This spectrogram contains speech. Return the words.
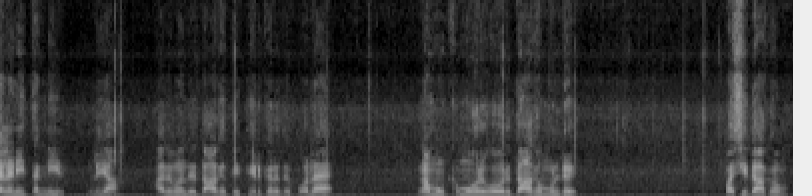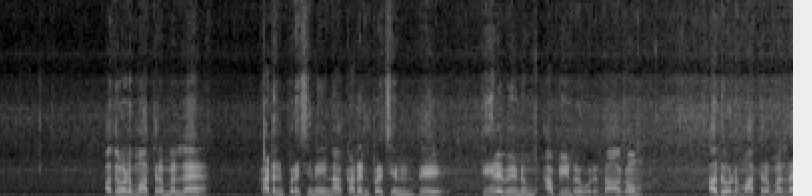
இளநீ தண்ணீர் இல்லையா? அது வந்து தாகத்தை தீர்க்கிறது போல நமக்கும் ஒரு ஒரு தாகம் உண்டு. பசி தாகம். அதோடு மாத்திரமல்ல கடன் பிரச்சனை நான் கடன் பிரச்சனை தீர வேணும் அப்படின்ற ஒரு தாகம். அதோடு மாத்திரமல்ல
